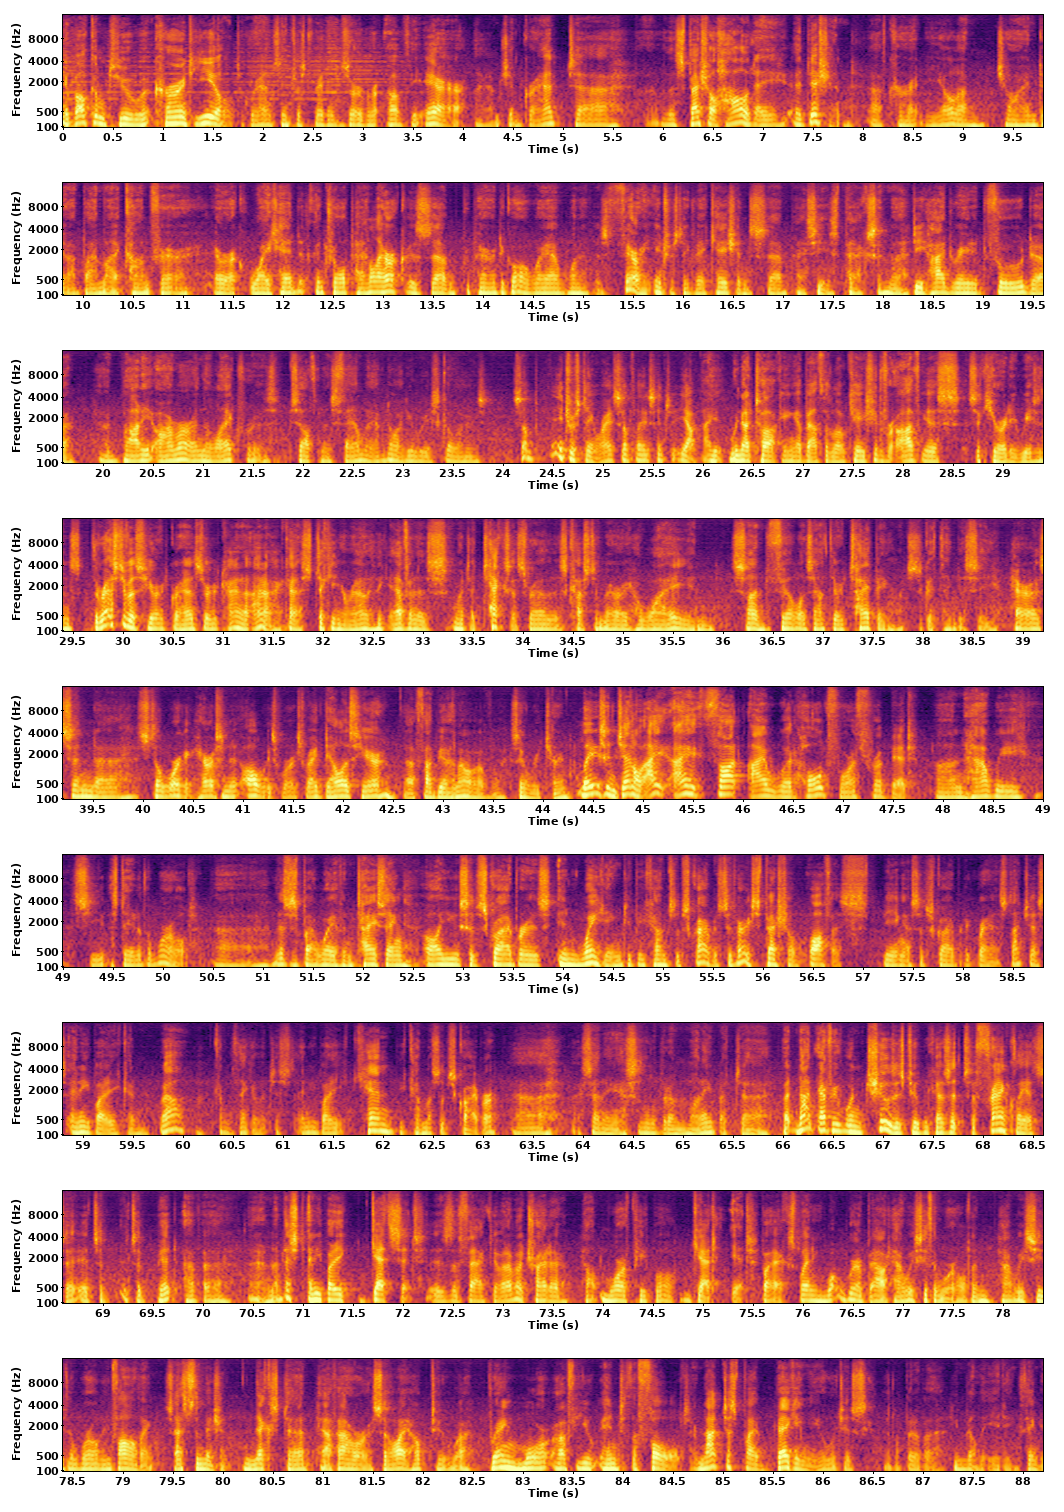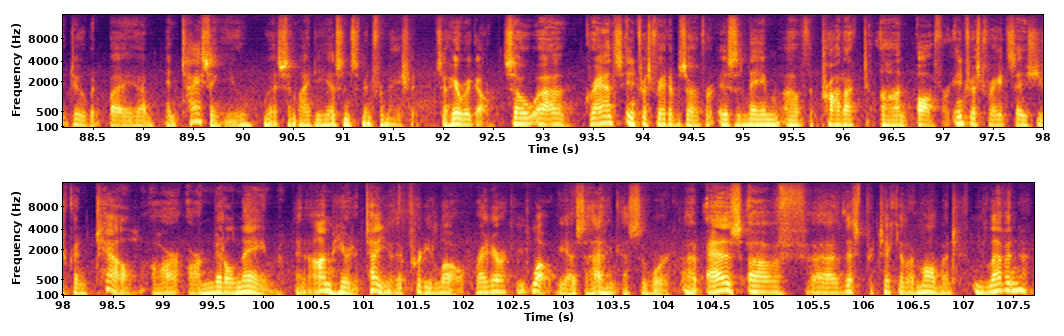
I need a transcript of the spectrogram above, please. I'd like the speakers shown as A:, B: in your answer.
A: Hey, welcome to Current Yield, Grant's interest rate observer of the air. I am Jim Grant. Uh, the special holiday edition of Current Yield. I'm joined uh, by my confrere Eric Whitehead at the control panel. Eric is um, preparing to go away on one of his very interesting vacations. Uh, I see he's packed some uh, dehydrated food, uh, body armor, and the like for himself and his family. I have no idea where he's going. He's some interesting, right? Someplace, inter- yeah. I, we're not talking about the location for obvious security reasons. The rest of us here at Grants are kind of, I don't know, kind of sticking around. I think Evan has went to Texas rather than his customary Hawaii, and son Phil is out there typing, which is a good thing to see. Harrison uh, still working. Harrison always works, right? Dell is here. Uh, Fabiano will soon return. Ladies and gentlemen, I, I thought I would hold forth for a bit on how we see the state of the world. Uh, this is by way of enticing all you subscribers in waiting to become subscribers. It's a very special office being a subscriber to grants. Not just anybody can, well, come to think of it, just anybody can become a subscriber uh, by sending us a little bit of money, but uh, but not everyone chooses to because it's a, frankly, it's a it's a it's a bit of a know, not just anybody gets it is the fact of it. I'm going to try to help more people get it by explaining what we're about, how we see the world, and how we see the world evolving. So that's the mission. Next uh, half hour or so, I hope to uh, bring more of you into the fold, not just by begging you, which is a little bit of a humiliating thing to do, but by um, enticing you with some ideas and some information. So here we go. So uh, Grant's Interest Rate Observer is the name of the product on offer. Interest rates, as you can tell, are our middle name. And I'm here to tell you they're pretty low. Right, Eric? Low. Yes, I think that's the word. Uh, as of uh, this particular moment, 11.7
